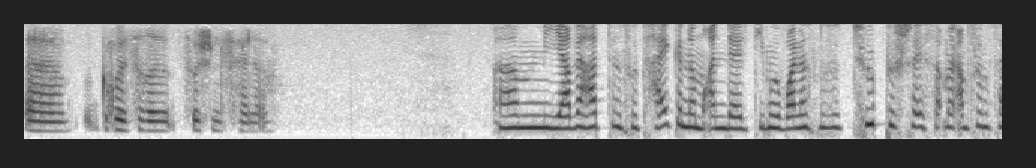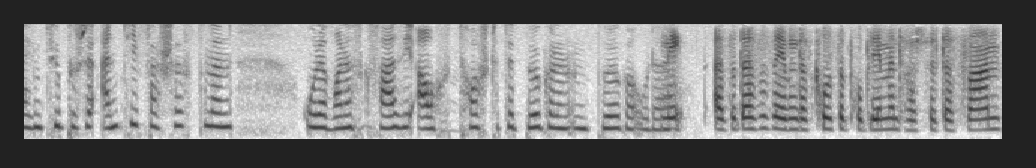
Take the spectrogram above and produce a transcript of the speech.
äh, größere Zwischenfälle. Ähm, ja, wer hat denn so teilgenommen an der Demo? Waren das nur so typische, ich sag mal in Anführungszeichen, typische Antifaschistinnen oder waren das quasi auch Torstädter Bürgerinnen und Bürger? Oder? Nee, also das ist eben das große Problem in Torstedt. Das waren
